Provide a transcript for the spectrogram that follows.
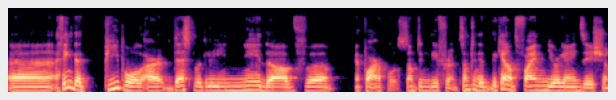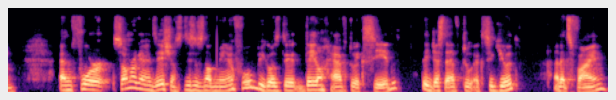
Uh, I think that people are desperately in need of uh, a purpose, something different, something that they cannot find in the organization. And for some organizations, this is not meaningful because they, they don't have to exceed, they just have to execute, and that's fine.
